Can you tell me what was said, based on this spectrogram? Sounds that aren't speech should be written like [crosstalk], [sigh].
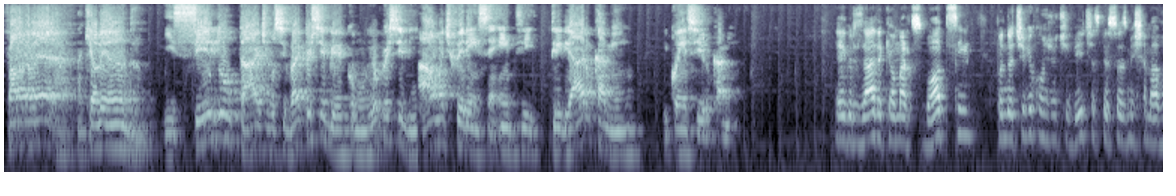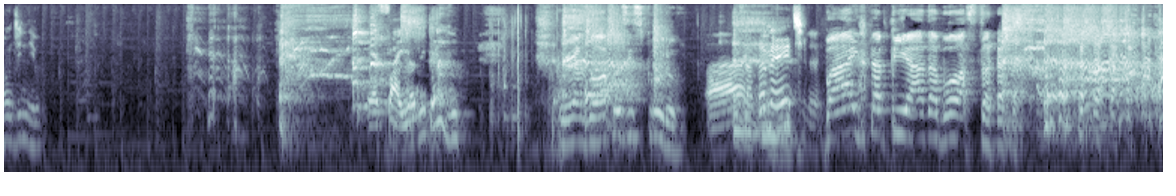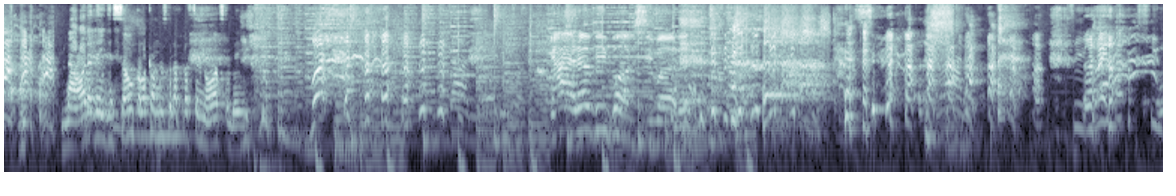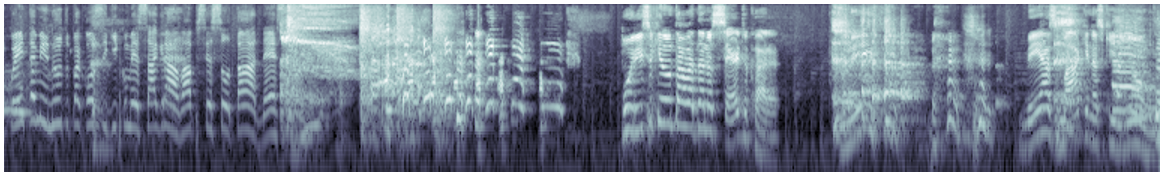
Fala galera, aqui é o Leandro e cedo ou tarde você vai perceber, como eu percebi, há uma diferença entre trilhar o caminho e conhecer o caminho. E aí, gurizada, aqui é o Marcos Bobson. Quando eu tive conjuntivite, as pessoas me chamavam de Nil. [laughs] Essa aí eu não entendi. Com óculos escuro. Ah, Exatamente. Baita piada bosta. na hora da edição, coloca a música da Praça Nossa daí. Mano. Caramba, hein, Bobs, mano. Cara, 50, 50 minutos pra conseguir começar a gravar pra você soltar uma dessa. Por isso que não tava dando certo, cara. Nem, [laughs] Nem as máquinas queriam.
